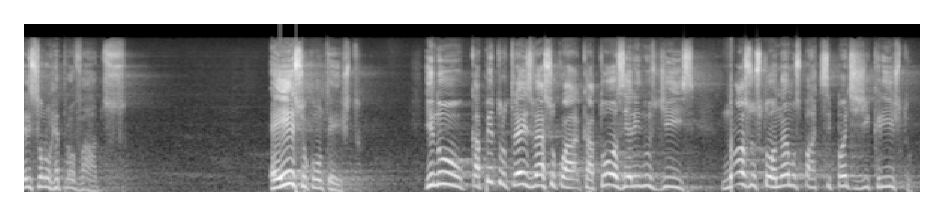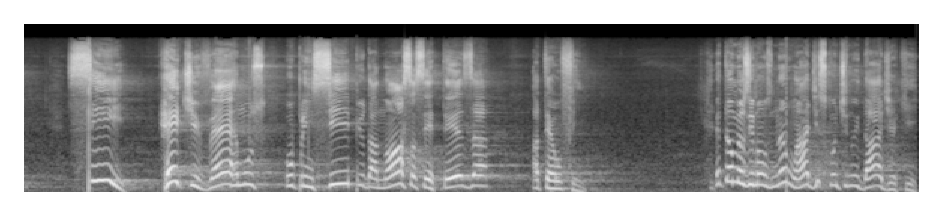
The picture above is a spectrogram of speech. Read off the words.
Eles foram reprovados. É esse o contexto. E no capítulo 3, verso 14, ele nos diz: Nós nos tornamos participantes de Cristo, se retivermos o princípio da nossa certeza até o fim. Então, meus irmãos, não há descontinuidade aqui.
